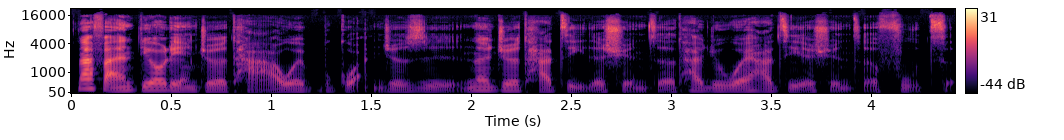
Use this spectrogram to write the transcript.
那反正丢脸就是他，我也不管，就是那就是他自己的选择，他就为他自己的选择负责。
